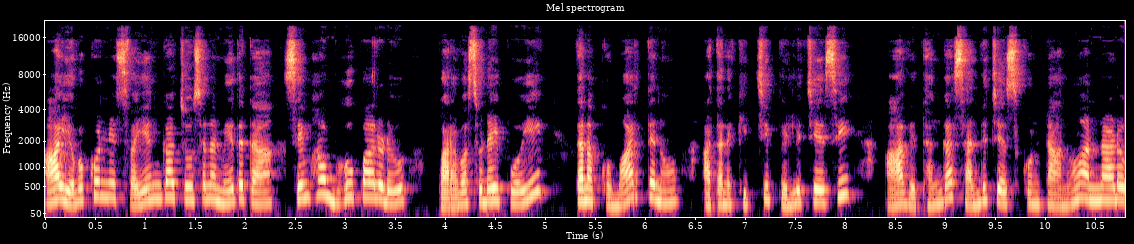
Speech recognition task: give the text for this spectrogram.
ఆ యువకుణ్ణి స్వయంగా చూసిన మీదట సింహభూపాలుడు పరవశుడైపోయి తన కుమార్తెను అతనికిచ్చి పెళ్ళి చేసి ఆ విధంగా సంధి చేసుకుంటాను అన్నాడు.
